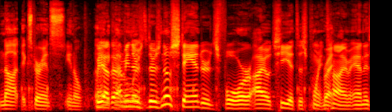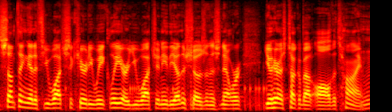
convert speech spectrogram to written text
not experience you know. yeah, I mean, there's there's no standards for IoT at this point in right. time, and it's something that if you watch Security Weekly or you watch any of the other shows mm-hmm. on this network, you'll hear us talk about all the time. Mm-hmm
